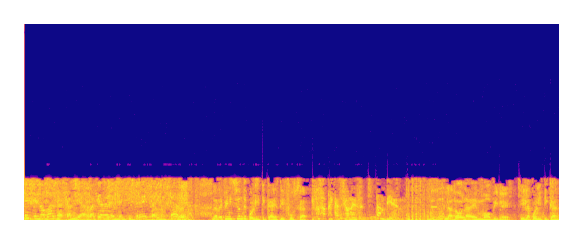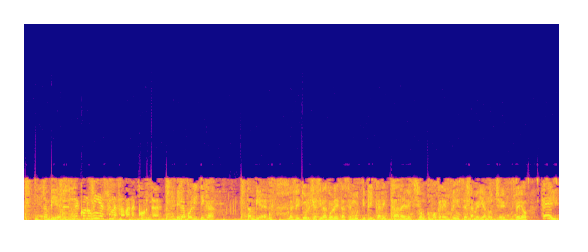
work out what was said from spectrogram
Ese no vaya a cambiar, va a quedar en 23, ahí va a estar. La definición de política es difusa. Y sus aplicaciones también. La dona es móvil y la política también. La economía es una sábana corta. Y la política también. Las liturgias y las boletas se multiplican en cada elección como gremlins en la medianoche. Pero, hey,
